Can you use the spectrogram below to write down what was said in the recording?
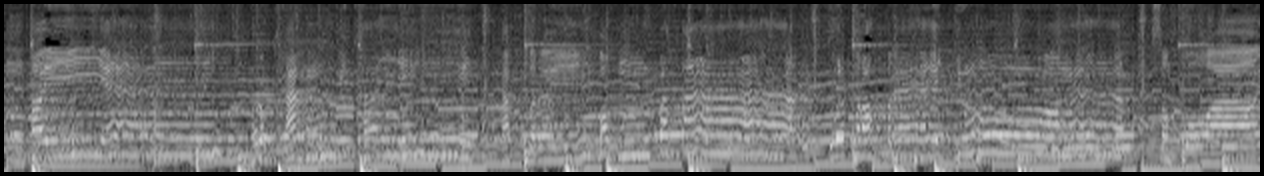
លេខ73រុក្ខវិថីកាត់ព្រៃបុកបតាទួលប្រុសប្រែកជួងសំពួរឲ្យ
